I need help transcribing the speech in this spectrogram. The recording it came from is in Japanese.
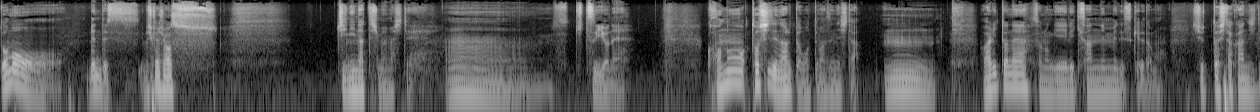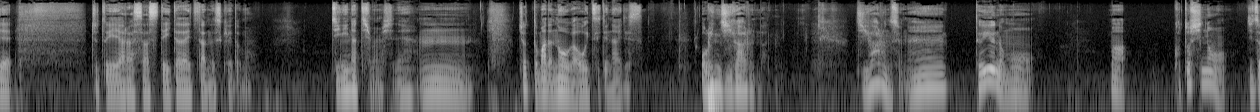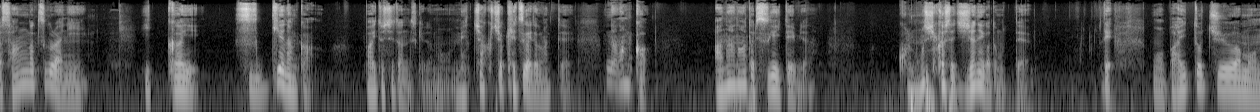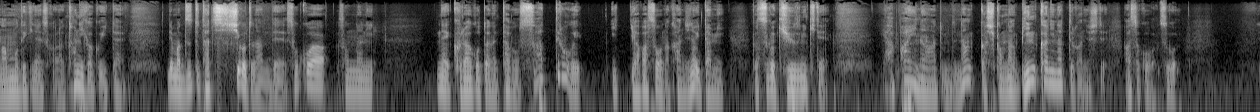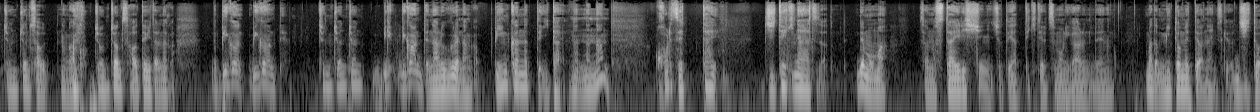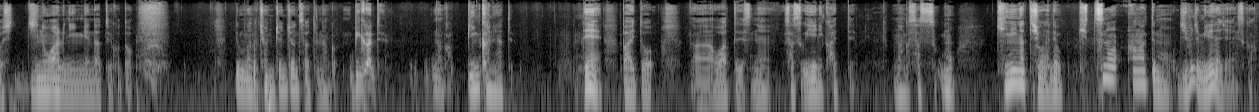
どうも、レンです。よろしくお願いします。血になってしまいまして。うーん、きついよね。この年でなるとは思ってませんでした。うーん、割とね、その芸歴3年目ですけれども、シュッとした感じで、ちょっとやらさせていただいてたんですけれども、血になってしまいましてね。うーん、ちょっとまだ脳が追いついてないです。俺に字があるんだ字があるんですよね。というのもまあ今年の実は3月ぐらいに一回すっげえなんかバイトしてたんですけれどもめちゃくちゃケツが痛くなってななんか穴のあたりすげえ痛いみたいな。これもしかして字じゃねえかと思って。でもうバイト中はもう何もできないですからとにかく痛い。でまあずっと立ち仕事なんでそこはそんなにね食らうことはね多分座ってる方がやばそうな感じの痛みがすごい急に来てやばいなと思ってなんかしかもなんか敏感になってる感じがしてあそこがすごい。ちょんちょんと触なんか ちょんちょんと触ってみたらなんかビクンビクンってちょんちょんちょんビビクンってなるぐらいなんか敏感になって痛い。なななんこれ絶対自的なやつだと思って。でもまあそのスタイリッシュにちょっとやってきてるつもりがあるんでなんかまだ認めてはないんですけど字と字のある人間だということ。でもなんかちょんちょんちょんって触ってなんかビクンってなんか敏感になってる。でバイトが終わってですね早速家に帰ってなんか早速もう気になってしょうがない。でもケツの穴ってもう自分じゃ見れないじゃないですか。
